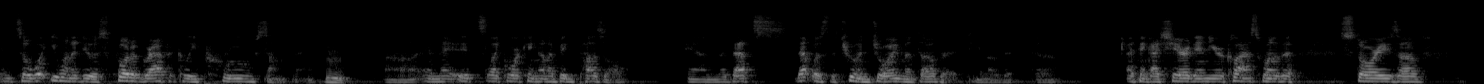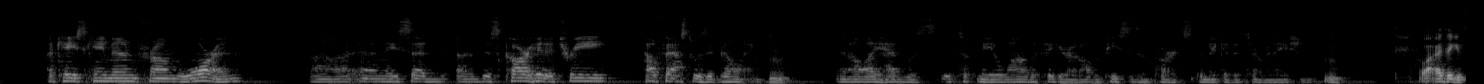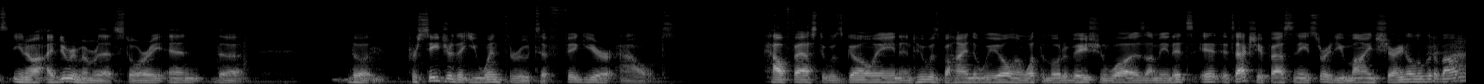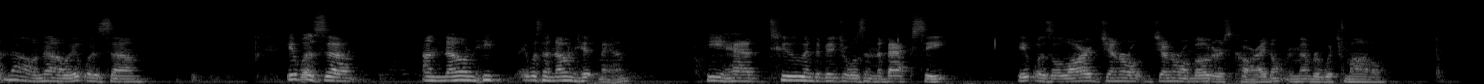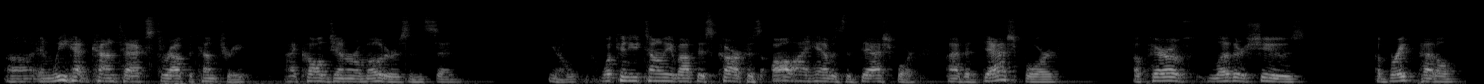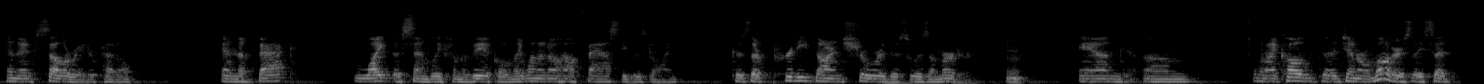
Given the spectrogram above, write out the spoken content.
and so what you want to do is photographically prove something. Hmm. Uh, and it's like working on a big puzzle. And that's that was the true enjoyment of it. You know that uh, I think I shared in your class one of the stories of a case came in from Warren, uh, and they said uh, this car hit a tree. How fast was it going? Hmm. And all I had was it took me a while to figure out all the pieces and parts to make a determination. Well, I think it's you know I do remember that story and the the procedure that you went through to figure out how fast it was going and who was behind the wheel and what the motivation was. I mean, it's it, it's actually a fascinating story. Do you mind sharing a little bit about Uh, it? no, no, it was um, it was uh, a known he it was a known hitman. He had two individuals in the back seat. It was a large General General Motors car. I don't remember which model. Uh, and we had contacts throughout the country. I called General Motors and said, you know, what can you tell me about this car? Because all I have is the dashboard. I have a dashboard, a pair of leather shoes, a brake pedal, and an accelerator pedal, and the back light assembly from the vehicle. And they want to know how fast he was going because they're pretty darn sure this was a murder. Hmm. And um, when I called uh, General Motors, they said,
